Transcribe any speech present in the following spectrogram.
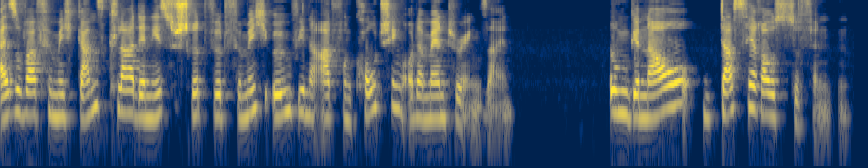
Also war für mich ganz klar, der nächste Schritt wird für mich irgendwie eine Art von Coaching oder Mentoring sein, um genau das herauszufinden.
